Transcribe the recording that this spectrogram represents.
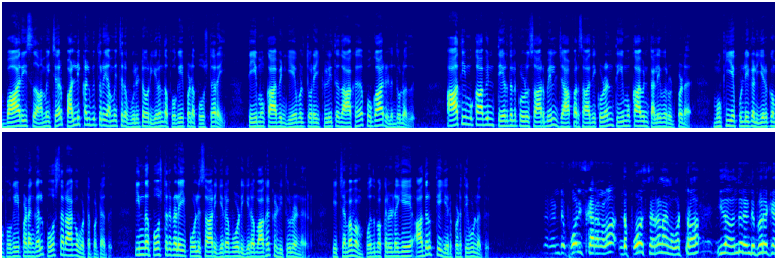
வாரிசு அமைச்சர் பள்ளிக்கல்வித்துறை அமைச்சர் உள்ளிட்டோர் இருந்த புகைப்பட போஸ்டரை திமுகவின் ஏவல் துறை கிழித்ததாக புகார் எழுந்துள்ளது. அதிமுகவின் தேர்தல் குழு சார்பில் ஜாஃபர் சாதிக்குடன் திமுகவின் தலைவர் உட்பட முக்கிய புள்ளிகள் இருக்கும் புகைப்படங்கள் போஸ்டராக ஒட்டப்பட்டது. இந்த போஸ்டர்களை போலீசார் இரவோடு இரவாக கிழித்துள்ளனர். இச்சம்பவம் பொதுமக்களிடையே அதிருப்தியை ஏற்படுத்தியுள்ளது. ரெண்டு போலீஸ்காரங்களும் இந்த போஸ்டரை நாங்கள் ஒட்டுறோம். இதை வந்து ரெண்டு பேருக்கு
